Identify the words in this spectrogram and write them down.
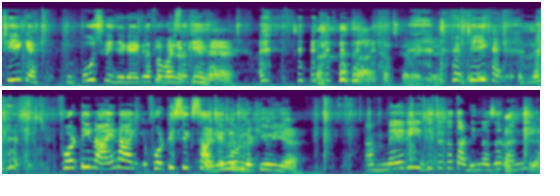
ठीक है। पूछ लीजिएगा एक दफ़ा व्हाट्सएप है। ठीक है। फोर्टी नाइन आ फोर्टी सिक्स आ गया भी रखी हुई है। मेरी ईदी पे तो ਤੁਹਾਡੀ नजर रहती है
